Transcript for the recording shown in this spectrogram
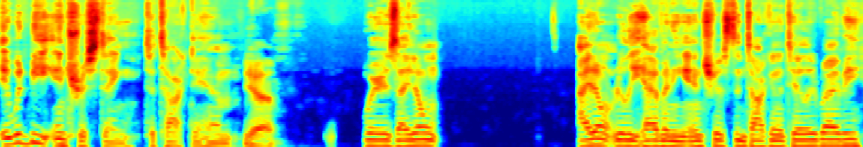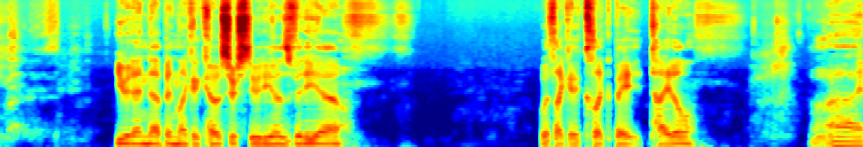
It would be interesting to talk to him. Yeah. Whereas I don't, I don't really have any interest in talking to Taylor Bybee. You would end up in like a Coaster Studios video with like a clickbait title. Uh, I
